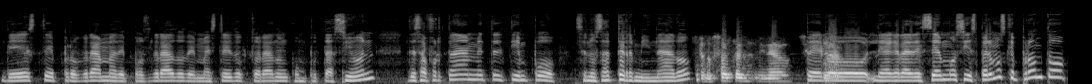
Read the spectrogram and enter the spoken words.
de este programa de posgrado de maestría y doctorado en computación. Desafortunadamente el tiempo se nos ha terminado. Se nos ha terminado. pero le agradecemos y esperemos que pronto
